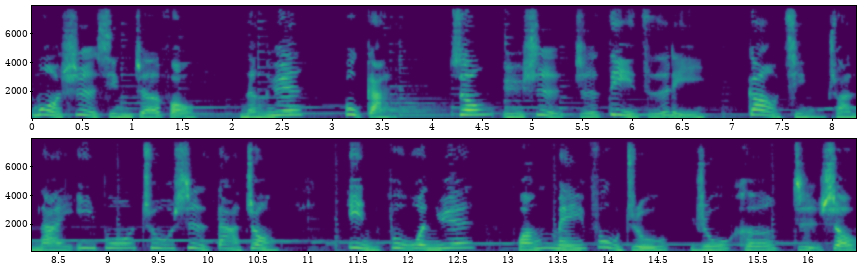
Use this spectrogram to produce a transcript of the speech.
莫是行者否？能曰：不敢。宗于是执弟子礼，告请传来衣钵出世大众。应复问曰。黄眉富主如何止受？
